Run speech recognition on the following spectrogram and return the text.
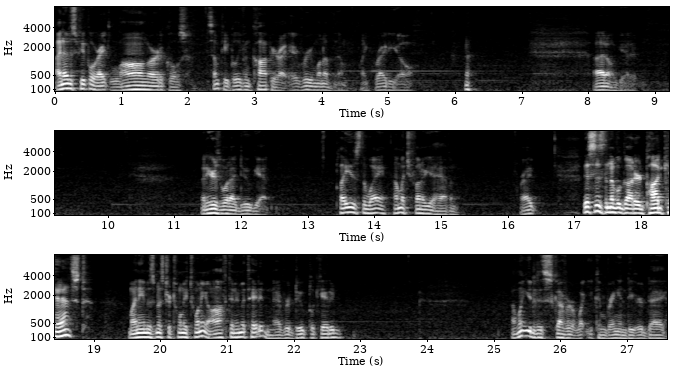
I notice people write long articles. Some people even copyright every one of them like radio. I don't get it. But here's what I do get play is the way. How much fun are you having? Right? This is the Neville Goddard podcast. My name is Mr. 2020, often imitated, never duplicated. I want you to discover what you can bring into your day.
